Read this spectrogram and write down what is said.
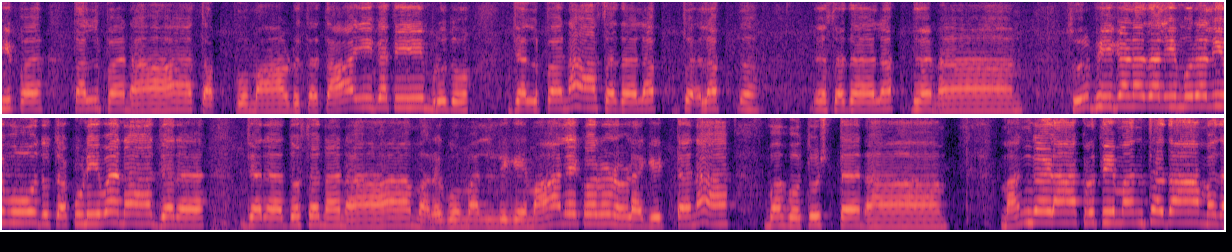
ಹಿಪ ತಲ್ಪನ ತಪ್ಪು ಮಾಡುತ್ತ ತಾಯಿ ಗತಿ ಮೃದು, ಜಲ್ಪನ ಸದಲಪ್ತ, ಲಪ್ತ ಸದಲಬ್ಧನ ಸುರ್ಭಿಗಣದಲ್ಲಿ ಮುರಳಿ ಊದುತ ಕುಣಿವನ ಜರ ಜರ ದೊಸನನ. ಮರಗು ಮಲ್ಲಿಗೆ ಮಾಲೆ ಕೊರಳೊಳಗಿಟ್ಟನ ಬಹು ತುಷ್ಟನ ಮಂಗಳಾಕೃತಿ ಮಂಥದಾಮದ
